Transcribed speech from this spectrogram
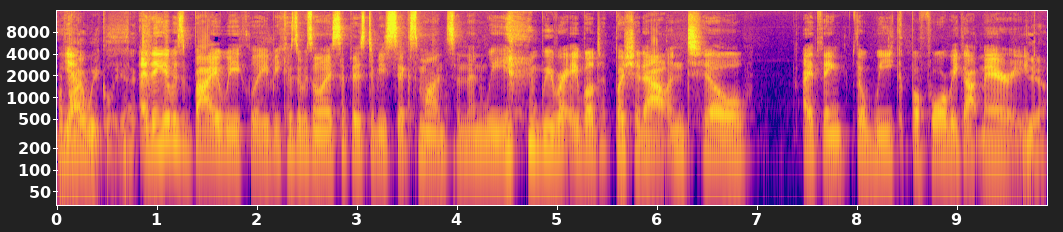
Or Yeah. bi weekly, actually. I think it was bi-weekly because it was only supposed to be six months, and then we we were able to push it out until I think the week before we got married. Yeah,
